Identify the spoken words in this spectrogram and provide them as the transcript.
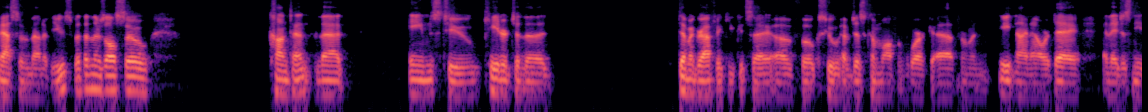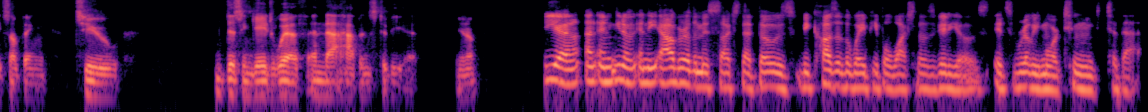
massive amount of views but then there's also content that aims to cater to the demographic you could say of folks who have just come off of work uh, from an eight nine hour day and they just need something to disengage with and that happens to be it you know yeah, and, and you know, and the algorithm is such that those because of the way people watch those videos, it's really more tuned to that.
